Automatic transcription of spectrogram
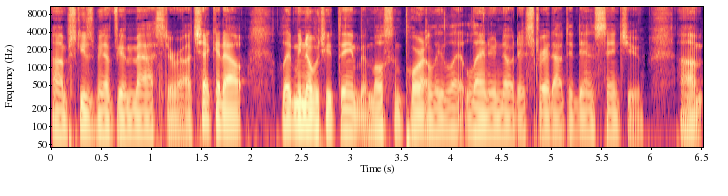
um, excuse me, of your master. Uh, check it out. Let me know what you think, but most importantly, let LANDR know that Straight Out the Den sent you. Um,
